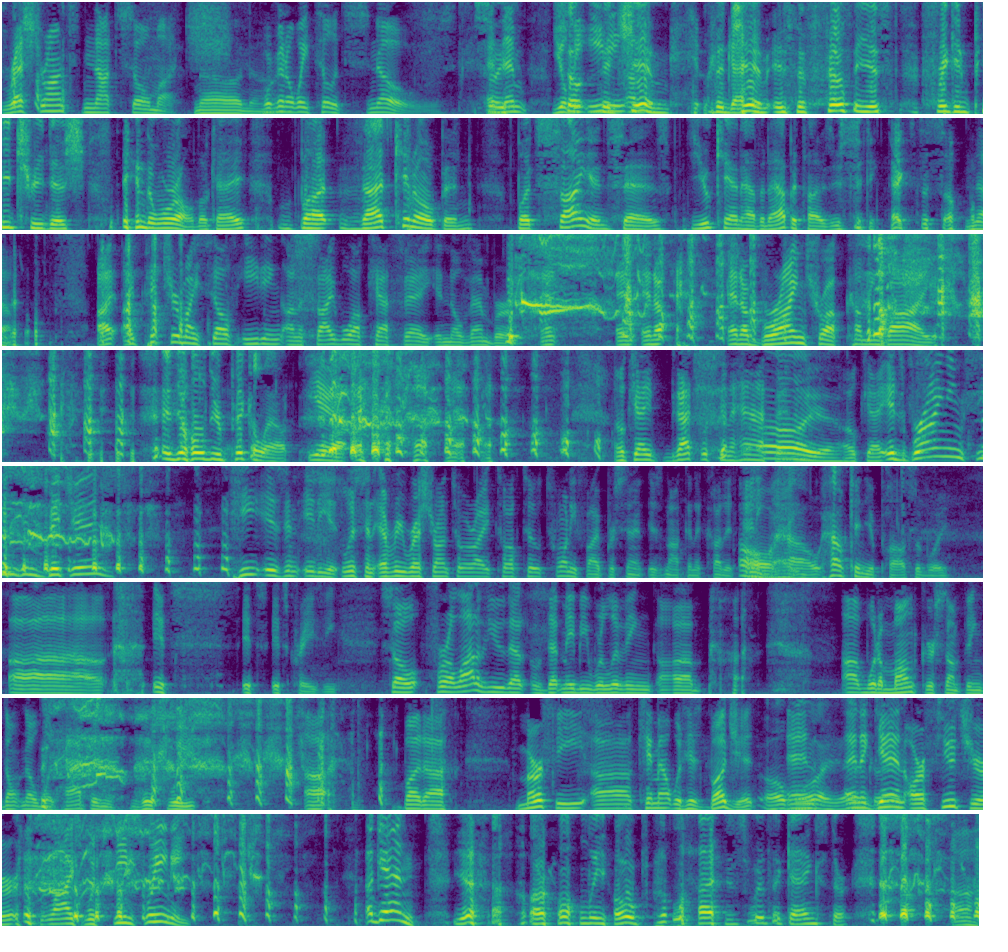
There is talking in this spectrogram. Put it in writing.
Restaurants, not so much. No, no. We're gonna wait till it snows, So, and then you'll so be eating. the gym. um, the gym is the filthiest friggin' petri dish in the world. Okay, but that can open. But science says you can't have an appetizer sitting next to someone No. else. I, I picture myself eating on a sidewalk cafe in November, and and, and a and a brine truck coming by. And you hold your pickle out. Yeah. okay, that's what's going to happen. Oh, yeah. Okay, it's brining season, bitches. He is an idiot. Listen, every restaurateur I talk to, twenty five percent is not going to cut it. Oh, anyway. how how can you possibly? Uh, it's it's it's crazy. So for a lot of you that that maybe were living uh, uh, with a monk or something, don't know what happened this week. Uh, but uh, Murphy uh, came out with his budget. Oh, and, boy, yeah, and again, our future lies with Steve Sweeney. Again, Yeah, our only hope lies with a gangster. Uh,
